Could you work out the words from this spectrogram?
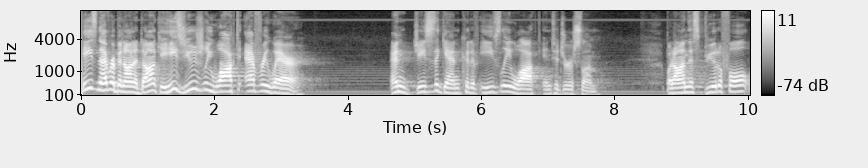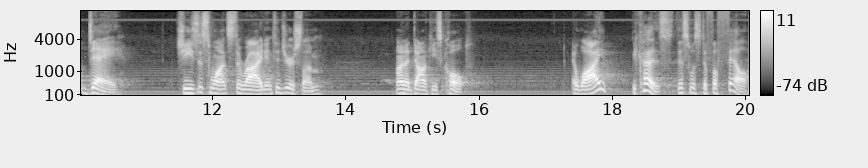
he's never been on a donkey. He's usually walked everywhere. And Jesus, again, could have easily walked into Jerusalem. But on this beautiful day, Jesus wants to ride into Jerusalem on a donkey's colt. And why? Because this was to fulfill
